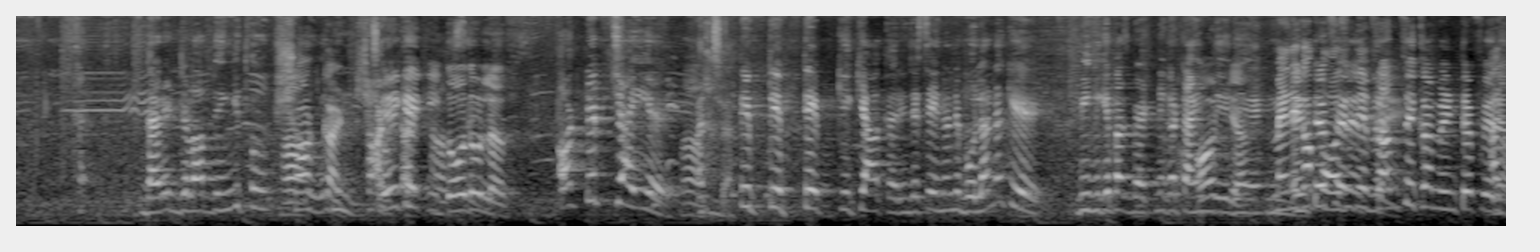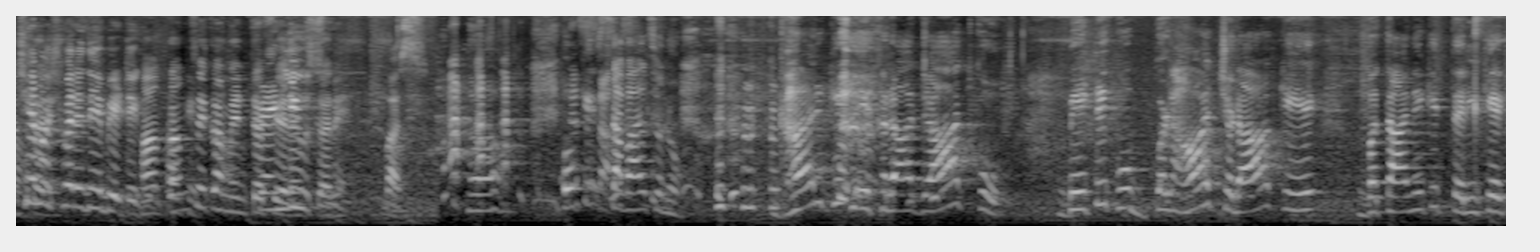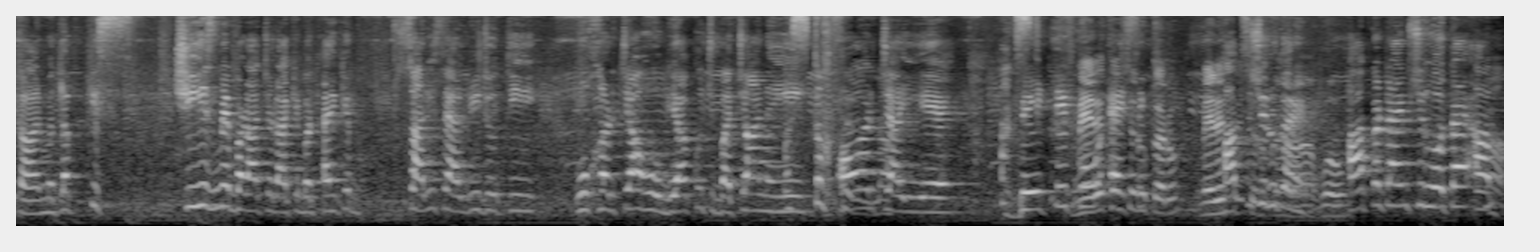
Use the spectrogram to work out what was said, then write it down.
डायरेक्ट जवाब देंगी तो शॉर्टकट एक एक दो दो लफ्ज। और टिप चाहिए। अच्छा। टिप टिप टिप कि क्या करें? जैसे इन्होंने बोला ना कि बीवी के पास बैठने का टाइम दे मैंने कहा positive कम से कम इंटरफेरेंस अच्छे मशवरे दें बेटे को। हाँ कम से कम फ्रेंडली इंटरफेरेंस करें। बस। ओके सवाल सुनो। घर के अखराजात को बेटे को बढ़ा चढ़ा के बताने के तरीके कार मतलब किस चीज़ में बढ़ा चढ़ा के बताएँ कि सारी सैलरी जो थी वो खर्चा हो गया कुछ बचा नहीं और चाहिए। बेटे को मेरे से शुरू करो, मेरे आपसे शुरू करें। हाँ, आपका टाइम शुरू होता है अब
